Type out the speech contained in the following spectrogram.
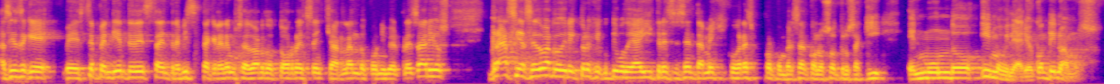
Así es de que esté pendiente de esta entrevista que le haremos a Eduardo Torres en Charlando con Inverpresarios. Gracias, Eduardo, director ejecutivo de AI 360 México. Gracias por conversar con nosotros aquí en Mundo Inmobiliario. Continuamos.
